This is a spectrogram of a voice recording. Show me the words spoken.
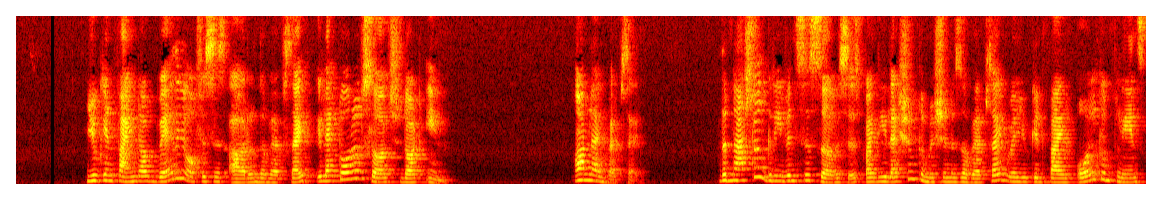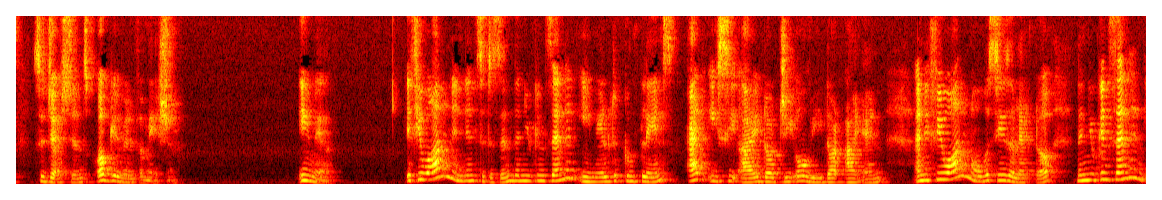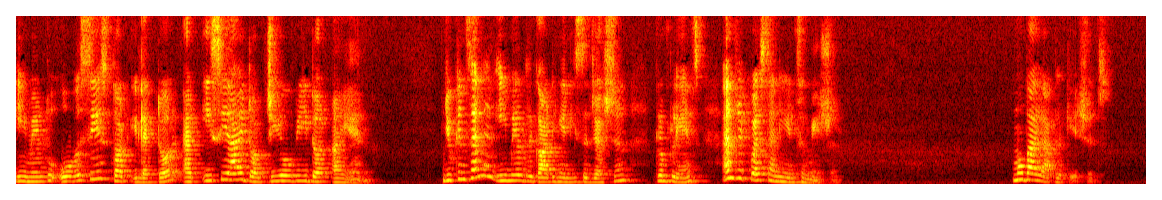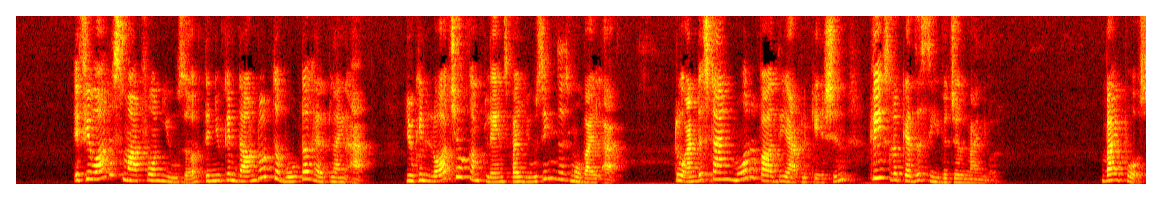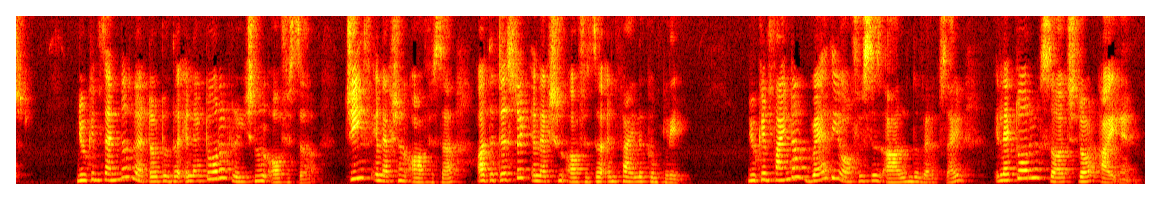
You can find out where the offices are on the website electoralsearch.in. Online website. The National Grievances Services by the Election Commission is a website where you can file all complaints, suggestions, or give information. Email. If you are an Indian citizen, then you can send an email to complaints at eci.gov.in. And if you are an overseas elector, then you can send an email to overseas.elector at eci.gov.in. You can send an email regarding any suggestion, complaints, and request any information. Mobile applications. If you are a smartphone user, then you can download the Voter Helpline app. You can lodge your complaints by using this mobile app. To understand more about the application, please look at the CVigil manual. By post. You can send a letter to the electoral regional officer, chief election officer, or the district election officer and file a complaint. You can find out where the offices are on the website electoralsearch.in.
